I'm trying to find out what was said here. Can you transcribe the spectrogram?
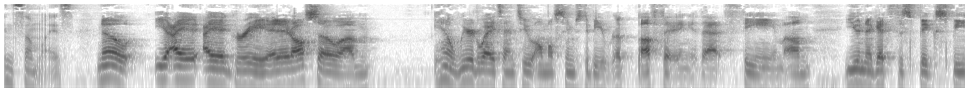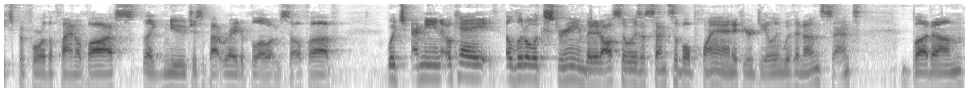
in some ways. No, yeah, I, I agree, and it also, um, in a weird way, tend to almost seems to be rebuffing that theme. Um, Yuna gets this big speech before the final boss, like Nooj, just about ready to blow himself up. Which I mean, okay, a little extreme, but it also is a sensible plan if you're dealing with an unsent. But um,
